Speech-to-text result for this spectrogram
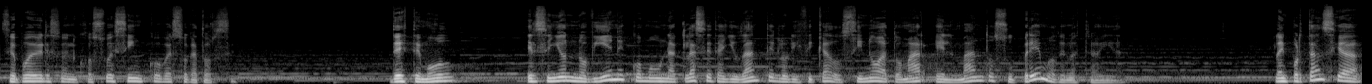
Se puede ver eso en Josué 5, verso 14. De este modo, el Señor no viene como una clase de ayudante glorificado, sino a tomar el mando supremo de nuestra vida. La importancia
